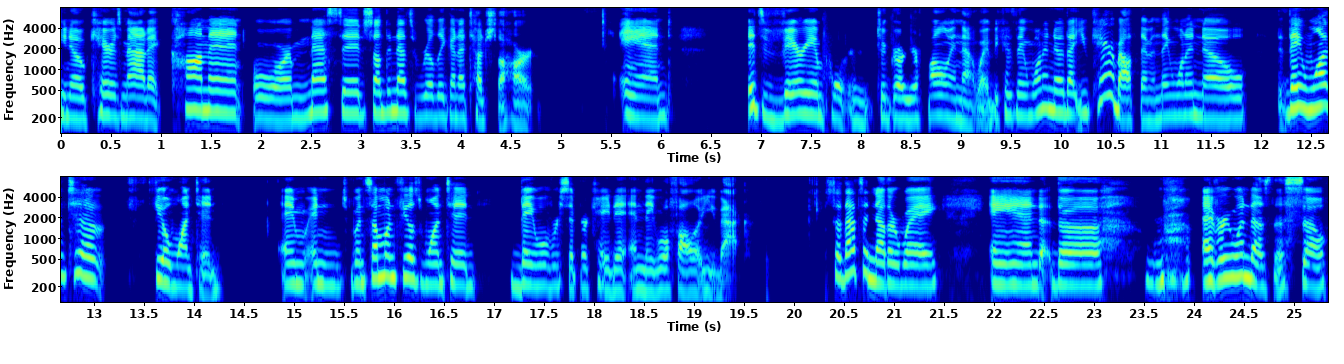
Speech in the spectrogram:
you know, charismatic comment or message, something that's really going to touch the heart. And it's very important to grow your following that way because they want to know that you care about them and they want to know they want to feel wanted. And and when someone feels wanted, they will reciprocate it and they will follow you back. So that's another way and the everyone does this. So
